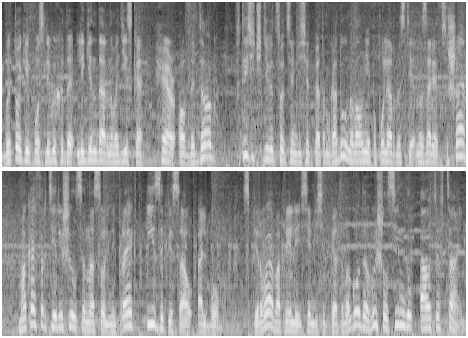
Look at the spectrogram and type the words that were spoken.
В итоге, после выхода легендарного диска «Hair of the Dog» в 1975 году на волне популярности «Назарет» в США Макаферти решился на сольный проект и записал альбом. Сперва в апреле 1975 года вышел сингл «Out of Time»,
